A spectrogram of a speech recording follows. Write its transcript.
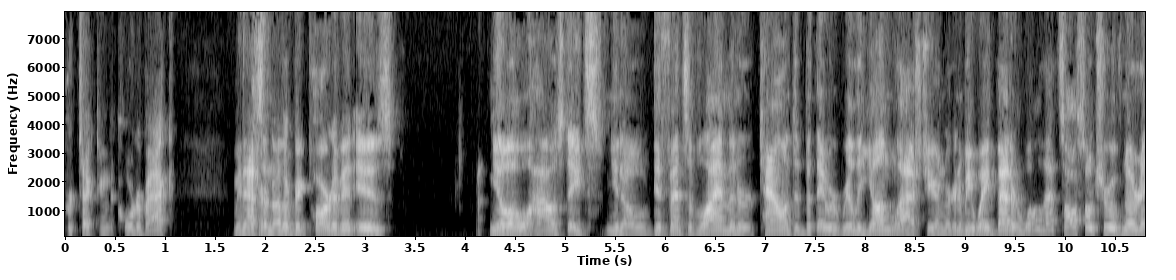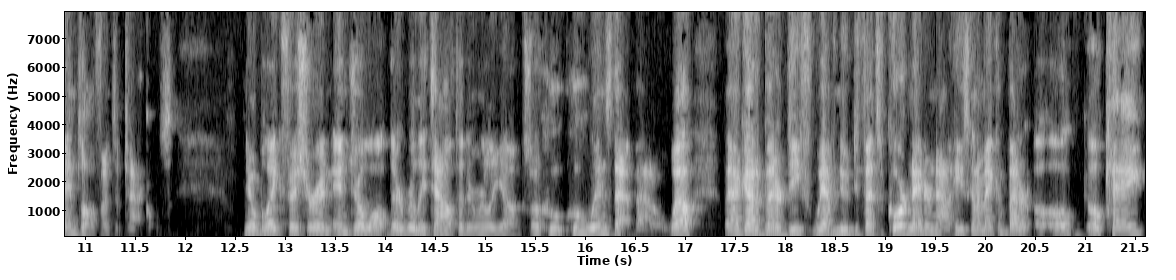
protecting the quarterback. I mean, that's sure. another big part of it is, you know, oh, Ohio State's, you know, defensive linemen are talented, but they were really young last year and they're going to be way better. Well, that's also true of Notre Dame's offensive tackles you know Blake Fisher and, and Joe Alt. They're really talented and really young. So who who wins that battle? Well, I got a better def. We have a new defensive coordinator now. He's going to make them better. Oh, oh, okay.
